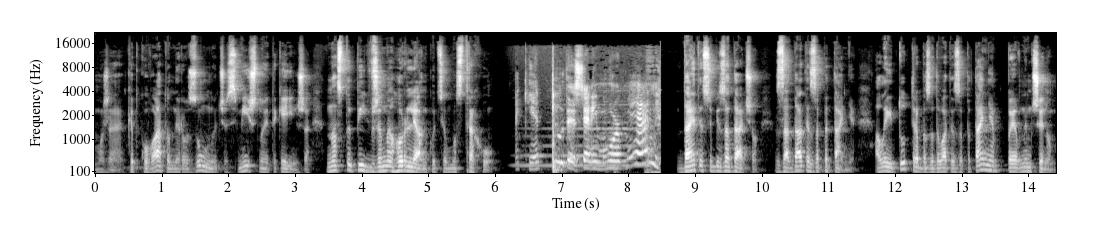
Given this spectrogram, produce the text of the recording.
Може, кепкувато, нерозумно чи смішно і таке інше. Наступіть вже на горлянку цьому страху. I can't do this anymore, man. Дайте собі задачу задати запитання. Але і тут треба задавати запитання певним чином.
